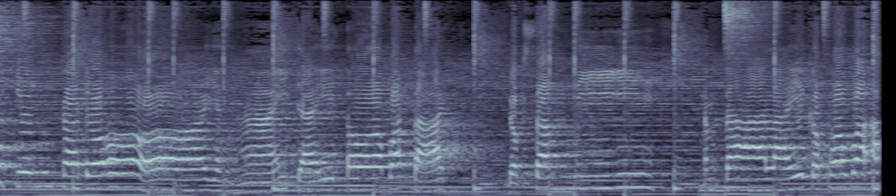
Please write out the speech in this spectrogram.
ยเก่งกระดอยังหายใจต่อบ่ตายดอกซ้ำนี้ น้ำตาไหลก็เพราะว่าไอ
